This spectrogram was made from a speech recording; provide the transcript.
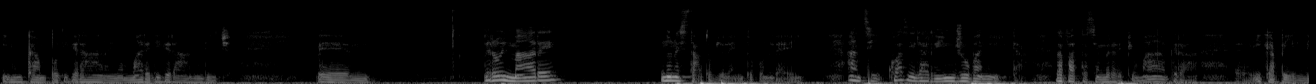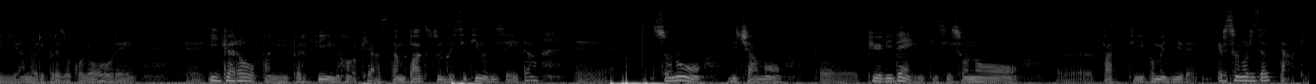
in un campo di grano, in un mare di grano, dice. Eh, però il mare non è stato violento con lei, anzi quasi l'ha ringiovanita, l'ha fatta sembrare più magra, eh, i capelli hanno ripreso colore, eh, i garofani perfino che ha stampato sul vestitino di seta eh, sono, diciamo, eh, più evidenti, si sono eh, fatti, come dire, sono risaltati.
